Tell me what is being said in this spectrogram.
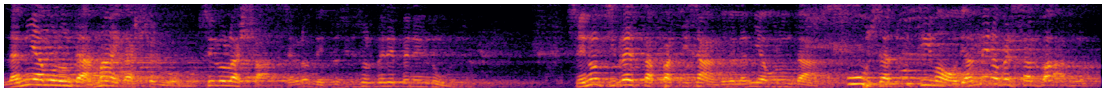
La mia volontà mai lascia l'uomo. Se lo lasciasse, ve l'ho detto, si risolverebbe nel nulla. Se non si presta a farsi santo della mia volontà, usa tutti i modi, almeno per salvarlo.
